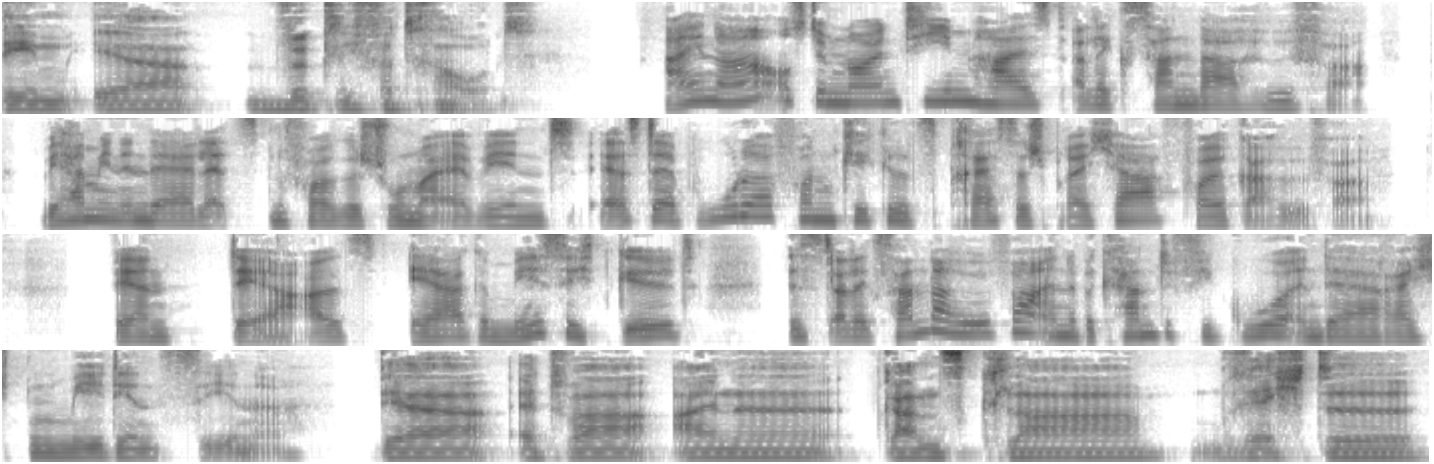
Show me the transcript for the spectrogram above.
dem er wirklich vertraut. Einer aus dem neuen Team heißt Alexander Höfer. Wir haben ihn in der letzten Folge schon mal erwähnt. Er ist der Bruder von Kickels Pressesprecher Volker Höfer. Während der als eher gemäßigt gilt, ist Alexander Höfer eine bekannte Figur in der rechten Medienszene. Der etwa eine ganz klar rechte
